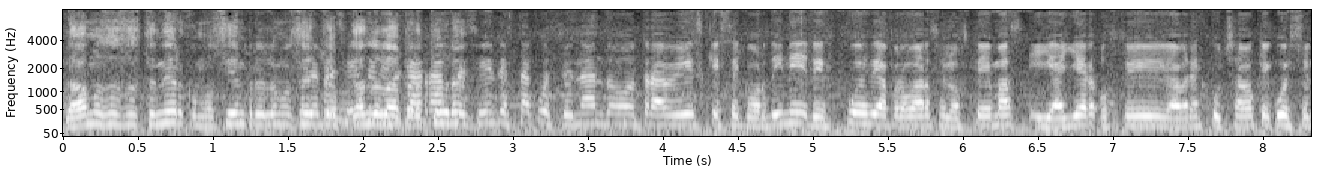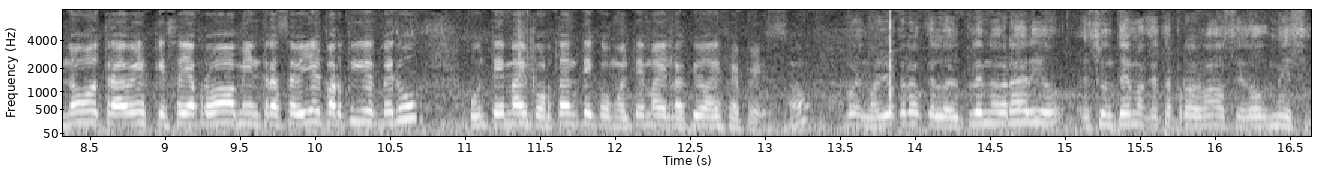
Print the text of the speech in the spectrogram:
La vamos a sostener como siempre lo hemos hecho, dando la apertura. El presidente está cuestionando otra vez que se coordine después de aprobarse los temas y ayer usted habrá escuchado que cuestionó otra vez que se haya aprobado mientras se veía el partido de Perú un tema importante como el tema del retiro de FPs, ¿no? Bueno, yo creo que lo del pleno agrario es un tema que está programado hace dos meses.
